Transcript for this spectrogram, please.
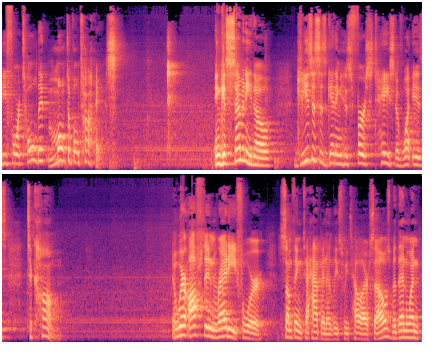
He foretold it multiple times. In Gethsemane, though, Jesus is getting his first taste of what is to come. And we're often ready for something to happen, at least we tell ourselves, but then when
